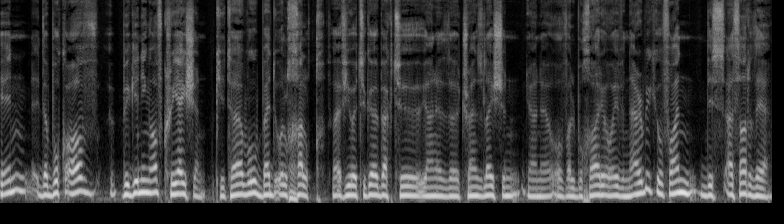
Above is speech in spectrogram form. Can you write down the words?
in the book of beginning of creation Kitabu Bad'ul Khalq if you were to go back to yani, the translation yani, of Al-Bukhari or even Arabic you'll find this athar there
